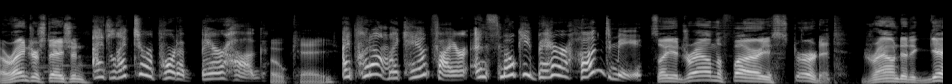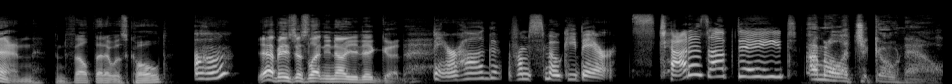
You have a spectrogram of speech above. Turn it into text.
A ranger station. I'd like to report a bear hug. Okay. I put out my campfire and Smokey Bear hugged me. So you drowned the fire, you stirred it, drowned it again, and felt that it was cold? Uh huh. Yep, he's just letting you know you did good. Bear hug from Smokey Bear. Status update. I'm gonna let you go now.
